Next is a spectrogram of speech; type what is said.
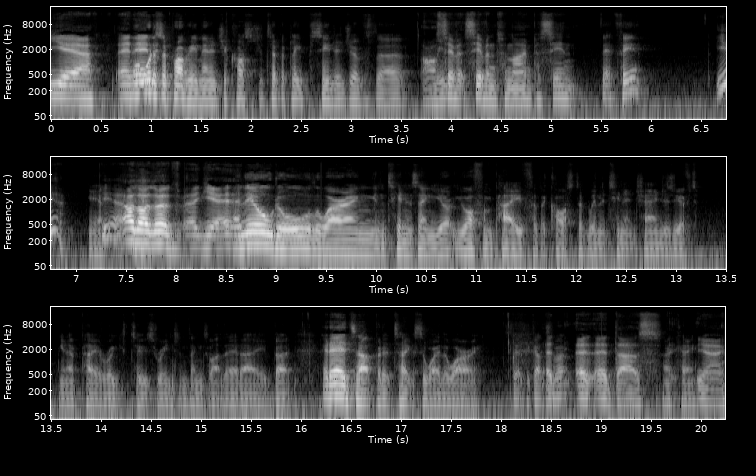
Yeah, and, Well, what does a property manager cost you typically? Percentage of the oh, rent? seven, seven to nine percent. that fair? Yeah, Yeah. yeah. Although, the- uh, yeah, And they all do all the worrying and tenanting. You, you often pay for the cost of when the tenant changes. You have to, you know, pay a week or two's rent and things like that. Eh? But it adds up, but it takes away the worry. Is that the guts it, of it? it, it does. Okay. Yeah.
